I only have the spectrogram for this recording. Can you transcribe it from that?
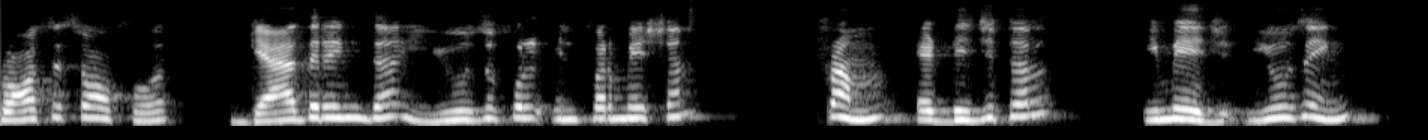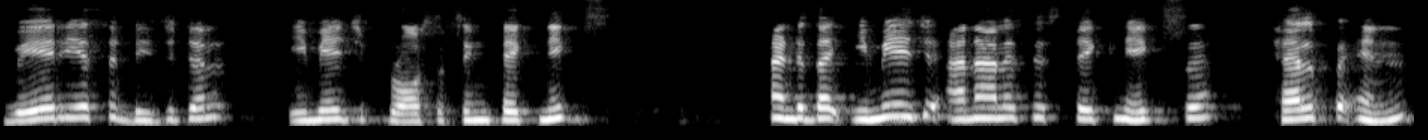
process of gathering the useful information from a digital image using various digital image processing techniques. And the image analysis techniques help in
